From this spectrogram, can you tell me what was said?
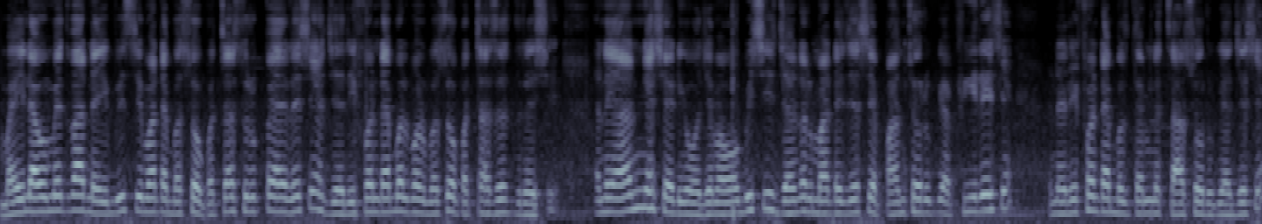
મહિલા ઉમેદવારને ઈબીસી માટે બસો પચાસ રૂપિયા રહેશે, જે રિફંડેબલ પણ બસો પચાસ જ રહેશે. અને અન્ય શ્રેણીઓ જેમાં ઓબીસી જનરલ માટે જે છે પાંચસો રૂપિયા ફી રહેશે અને રિફંડેબલ તેમને ચારસો રૂપિયા જે છે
